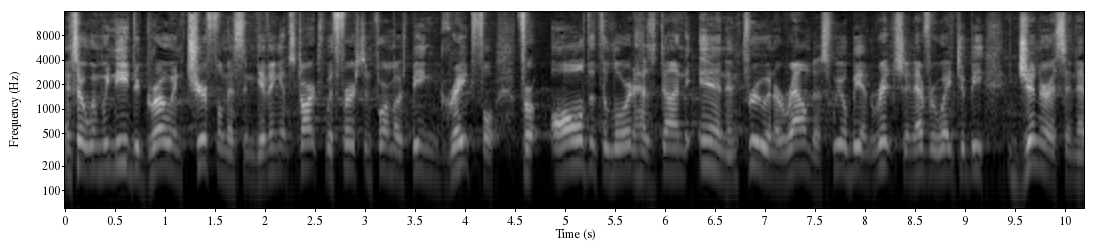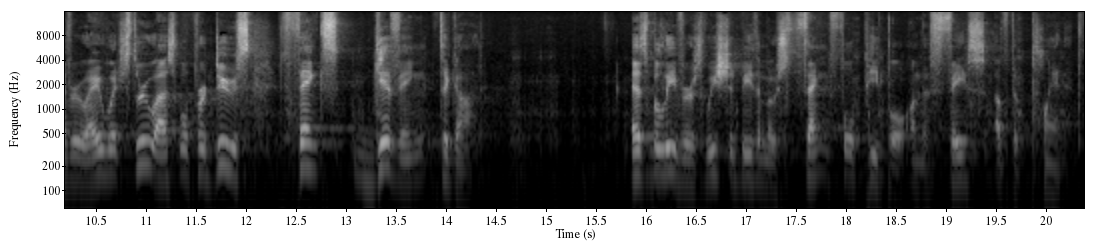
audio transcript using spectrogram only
And so, when we need to grow in cheerfulness and giving, it starts with first and foremost being grateful for all that the Lord has done in and through and around us. We will be enriched in every way, to be generous in every way, which through us will produce thanksgiving to God. As believers, we should be the most thankful people on the face of the planet.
